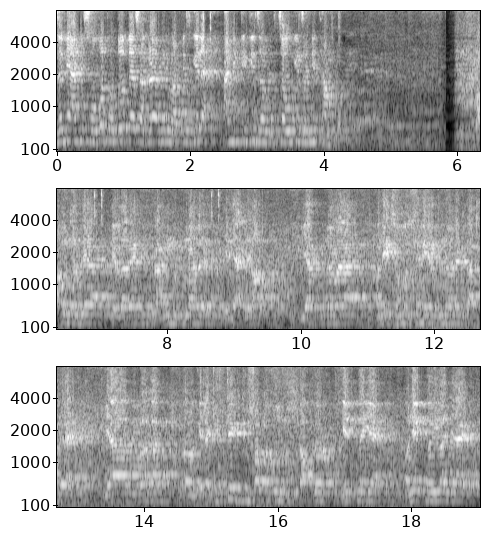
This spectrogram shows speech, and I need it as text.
जणी आम्ही सोबत होतो. त्या सगळ्या घरी वापस गेल्या आणि तिघी चौघी जणी थांबलो. आपण सध्या तेलारा ग्रामीण रुग्णालय येथे आलेलो आहोत. या रुग्णालयात अनेक समस्याने हे रुग्णालयात ग्रासले आहेत. या विभागात गेल्या कित्येक दिवसापासून डॉक्टर येत नाही आहे अनेक महिला ज्या आहेत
